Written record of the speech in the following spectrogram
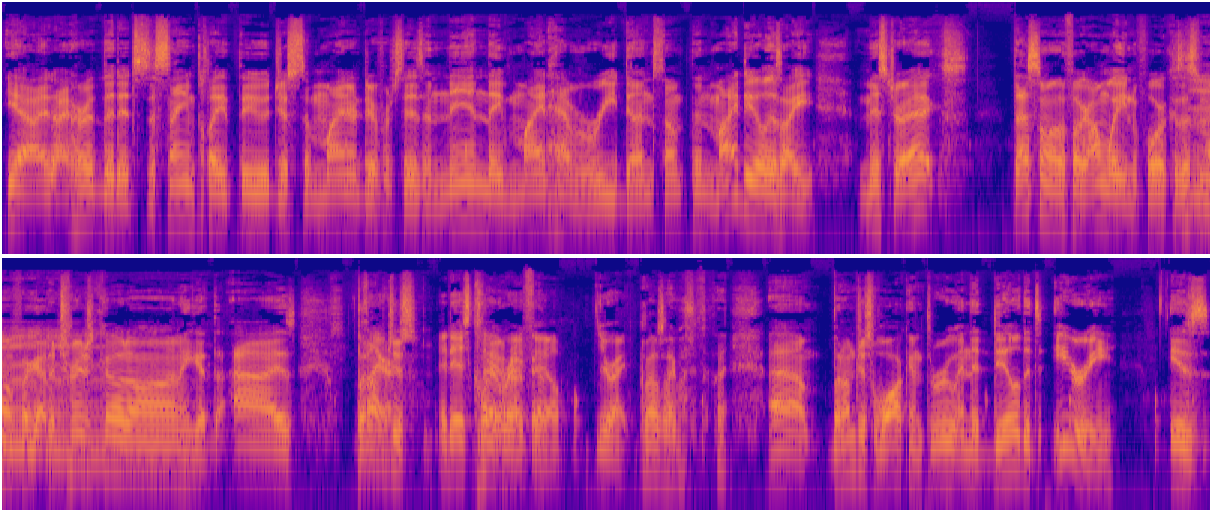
yeah, I, I heard that it's the same playthrough, just some minor differences, and then they might have redone something. My deal is like Mr. X. That's the motherfucker I'm waiting for because this motherfucker got a trench coat on. He got the eyes, but Claire. I'm just It is Claire, Claire, okay. Redfield. You're right. I was like, what the fuck? Um, but I'm just walking through, and the deal that's eerie is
